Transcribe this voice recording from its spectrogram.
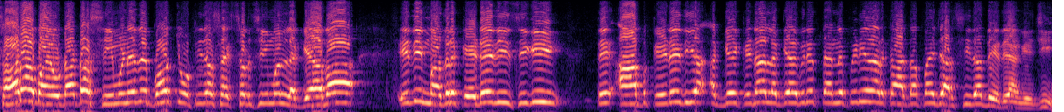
ਸਾਰਾ ਬਾਇਓਡਾਟਾ ਸੀਮਨੇ ਦੇ ਬਹੁਤ ਚੋਟੀ ਦਾ ਸੈਕਸਡ ਸੀਮਨ ਲੱਗਿਆ ਵਾ। ਇਹਦੀ ਮਦਰ ਕਿਹੜੇ ਦੀ ਸੀਗੀ ਤੇ ਆਪ ਕਿਹੜੇ ਦੀ ਆ? ਅੱਗੇ ਕਿਹੜਾ ਲੱਗਿਆ ਵੀਰੇ? ਤਿੰਨ ਪੀੜ੍ਹੀਆਂ ਦਾ ਰਿਕਾਰਡ ਆਪਾਂ ਇਹ ਜਰਸੀ ਦਾ ਦੇ ਦੇਾਂਗੇ ਜੀ।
